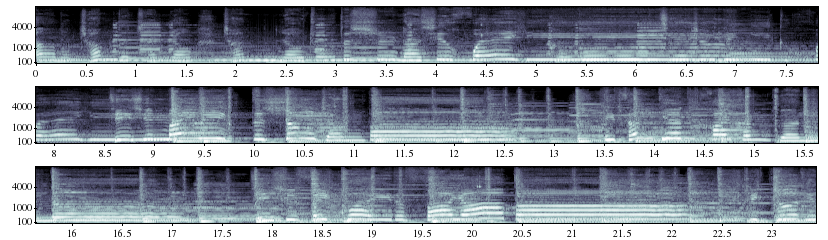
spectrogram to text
那么长的缠绕，缠绕住的是那些回忆。接着另一个回忆。继续卖力的生长吧，离参天还很远呢。继续飞快的发芽吧，比这天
